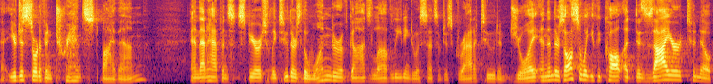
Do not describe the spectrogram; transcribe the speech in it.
Uh, you're just sort of entranced by them. And that happens spiritually too. There's the wonder of God's love leading to a sense of just gratitude and joy. And then there's also what you could call a desire to know.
